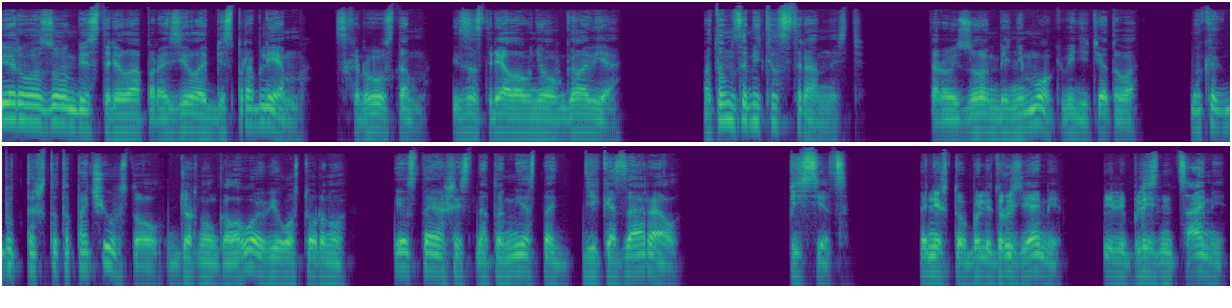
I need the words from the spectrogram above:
Первого зомби стрела поразила без проблем, с хрустом, и застряла у него в голове. Потом заметил странность. Второй зомби не мог видеть этого, но как будто что-то почувствовал, дернул головой в его сторону и, уставившись на то место, дико заорал. Писец. Они что, были друзьями? Или близнецами?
